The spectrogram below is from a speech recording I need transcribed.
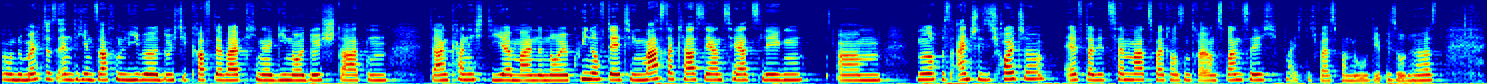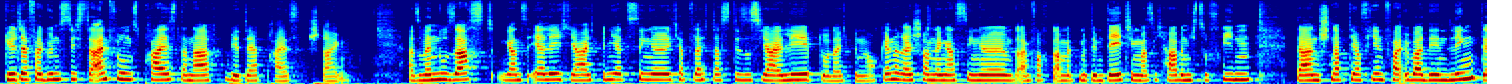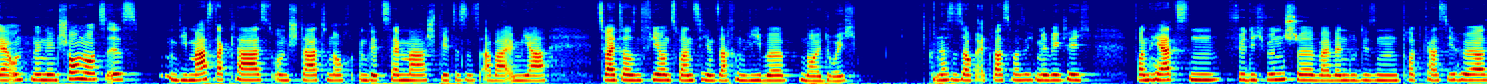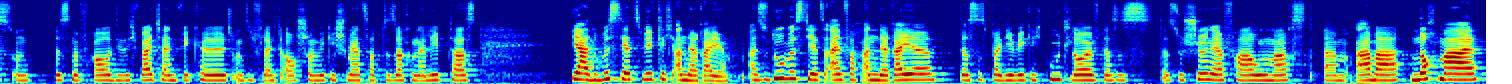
und du möchtest endlich in Sachen Liebe durch die Kraft der weiblichen Energie neu durchstarten, dann kann ich dir meine neue Queen of Dating Masterclass sehr ans Herz legen. Ähm, nur noch bis einschließlich heute, 11. Dezember 2023, weil ich nicht weiß, wann du die Episode hörst, gilt der vergünstigste Einführungspreis. Danach wird der Preis steigen. Also wenn du sagst, ganz ehrlich, ja, ich bin jetzt Single, ich habe vielleicht das dieses Jahr erlebt oder ich bin auch generell schon länger Single und einfach damit mit dem Dating, was ich habe, nicht zufrieden, dann schnapp dir auf jeden Fall über den Link, der unten in den Show Notes ist, die Masterclass und starte noch im Dezember, spätestens aber im Jahr 2024 in Sachen Liebe neu durch. Und das ist auch etwas, was ich mir wirklich von Herzen für dich wünsche, weil wenn du diesen Podcast hier hörst und bist eine Frau, die sich weiterentwickelt und die vielleicht auch schon wirklich schmerzhafte Sachen erlebt hast. Ja, du bist jetzt wirklich an der Reihe. Also du bist jetzt einfach an der Reihe, dass es bei dir wirklich gut läuft, dass, es, dass du schöne Erfahrungen machst. Ähm, aber nochmal,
